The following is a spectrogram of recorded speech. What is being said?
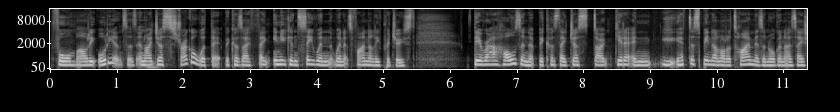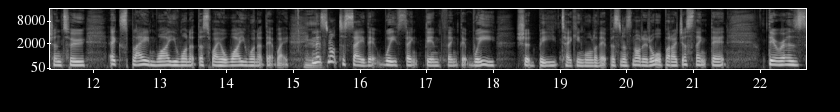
for Māori audiences. And I mm. just struggle with that because I think, and you can see when, when it's finally produced, there are holes in it because they just don't get it. And you have to spend a lot of time as an organisation to explain why you want it this way or why you want it that way. And that's not to say that we think then think that we should be taking all of that business, not at all. But I just think that there is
